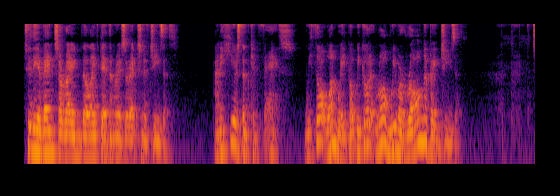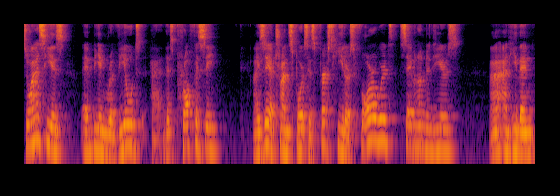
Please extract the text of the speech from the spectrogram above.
to the events around the life, death, and resurrection of Jesus. And he hears them confess. We thought one way, but we got it wrong. We were wrong about Jesus. So, as he is uh, being revealed, uh, this prophecy, Isaiah transports his first hearers forward 700 years, uh, and he then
